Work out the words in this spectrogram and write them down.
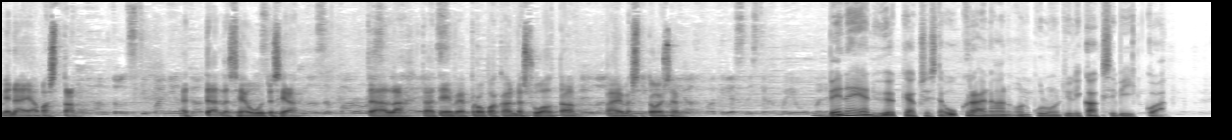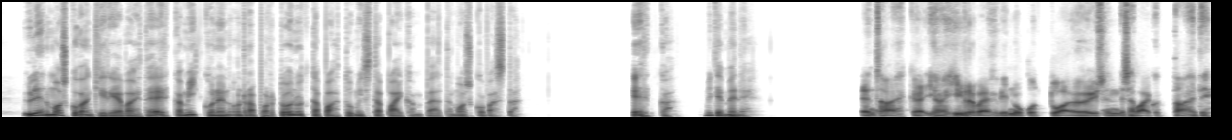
Venäjä vastaan. Että tällaisia uutisia täällä tämä TV-propaganda suoltaa päivässä toiseen. Venäjän hyökkäyksestä Ukrainaan on kulunut yli kaksi viikkoa. Ylen Moskovan kirjeenvaihtaja Erkka Mikkonen on raportoinut tapahtumista paikan päältä Moskovasta. Erkka, miten menee? En saa ehkä ihan hirveän hyvin nukuttua öisin, niin se vaikuttaa heti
